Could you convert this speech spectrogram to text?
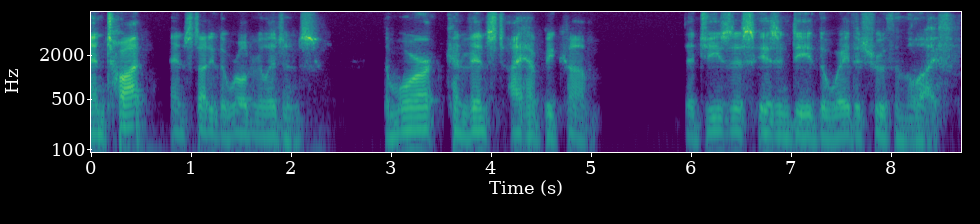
and taught and studied the world religions, the more convinced I have become that Jesus is indeed the way, the truth, and the life.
